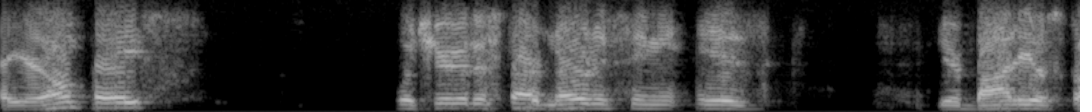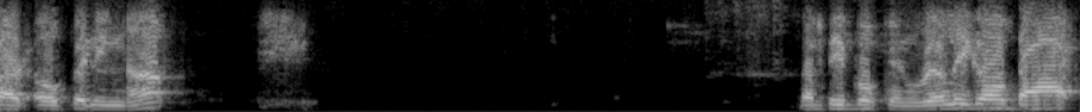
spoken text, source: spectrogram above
at your own pace. What you're going to start noticing is your body will start opening up. Some people can really go back.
